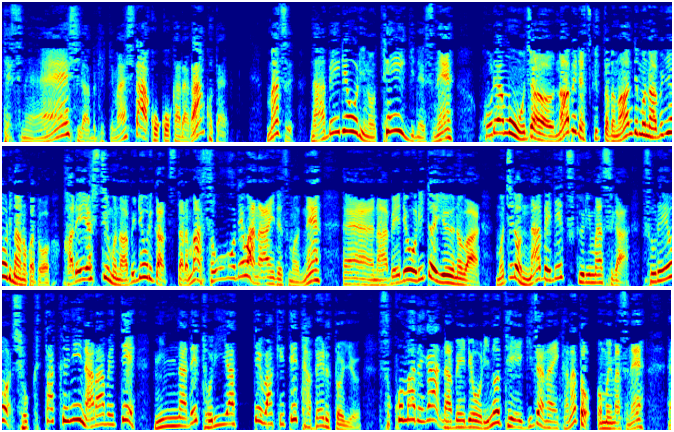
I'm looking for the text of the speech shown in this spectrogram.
ですね。調べてきました。ここからが答え。まず、鍋料理の定義ですね。これはもう、じゃあ、鍋で作ったら何でも鍋料理なのかと。カレーやシチューも鍋料理かって言ったら、まあそうではないですもんね。えー、鍋料理というのは、もちろん鍋で作りますが、それを食卓に並べて、みんなで取り合って分けて食べるという、そこまでが鍋料理の定義じゃないかなと思いますね。え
